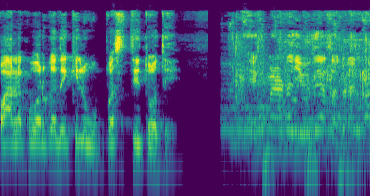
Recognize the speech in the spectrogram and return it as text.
पालकवर्ग देखील उपस्थित होते. एक मिनिट येऊ द्या सगळ्यांना.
